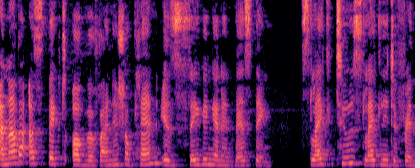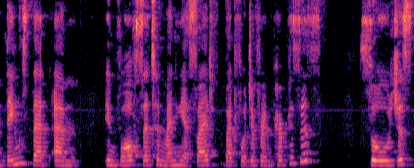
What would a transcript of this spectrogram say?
Another aspect of a financial plan is saving and investing. Slight, two slightly different things that um, involve setting money aside, but for different purposes. So, just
